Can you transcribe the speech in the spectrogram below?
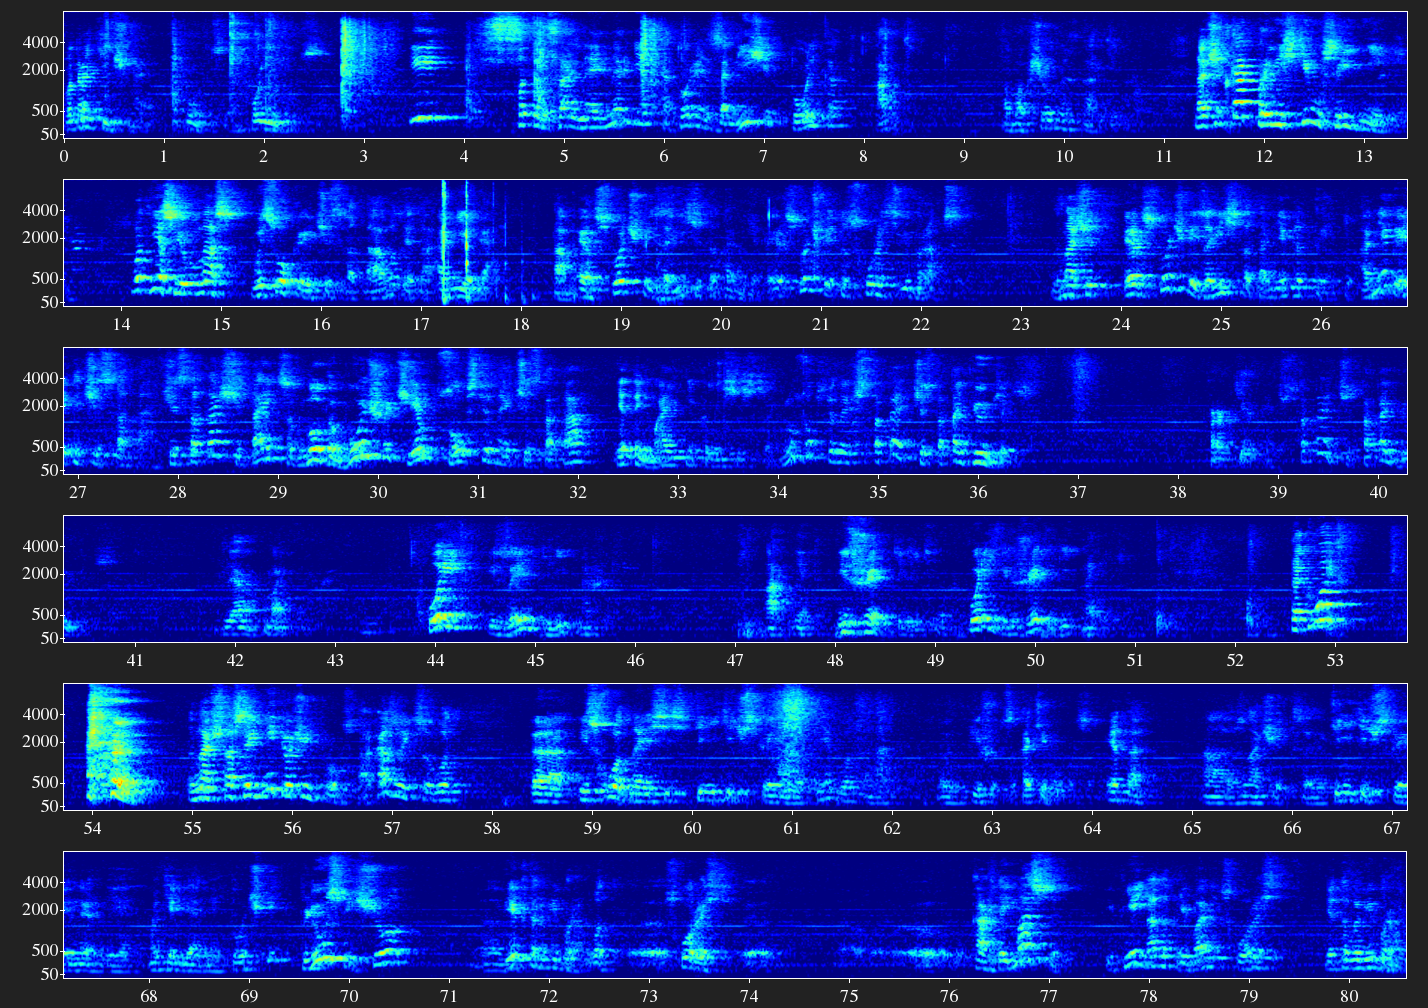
квадратичная функция по импульсу, и потенциальная энергия, которая зависит только от обобщенных координат. Значит, как провести усреднение? Вот если у нас высокая частота, вот это омега, там r с точкой зависит от омега. r с точкой это скорость вибрации. Значит, r с точкой зависит от омега t. Омега это частота. Частота считается много больше, чем собственная частота этой маятниковой системы. Ну, собственная частота это частота Гюйгенса. Характерная частота это частота Гюйгенса для маятника. Корень из L делить на G. А, нет, из G делить. Корень из G делить на L. Так вот, значит, осоединить очень просто. Оказывается, вот э, исходная кинетическая энергия, вот она э, пишется таким образом. Это, а, значит, э, кинетическая энергия материальной точки, плюс еще э, вектор вибра. Вот э, скорость э, э, каждой массы, и к ней надо прибавить скорость этого вибратора.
